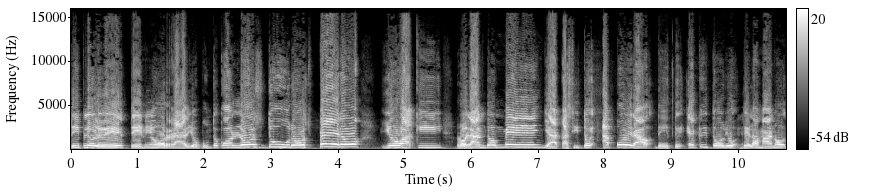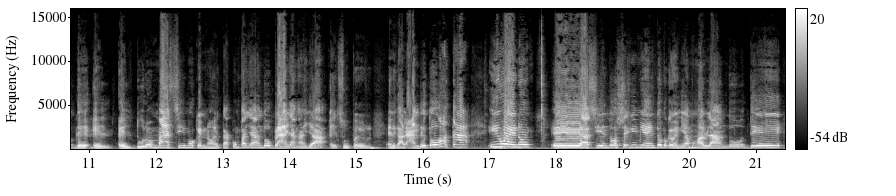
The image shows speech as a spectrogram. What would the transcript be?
www.tnoradio.com, los duros, pero yo aquí, Rolando Men, ya casi estoy apoderado de este escritorio de la mano del el duro máximo que nos está acompañando, Brian allá, el super, el galán de todos acá. Y bueno, eh, haciendo seguimiento, porque veníamos hablando de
